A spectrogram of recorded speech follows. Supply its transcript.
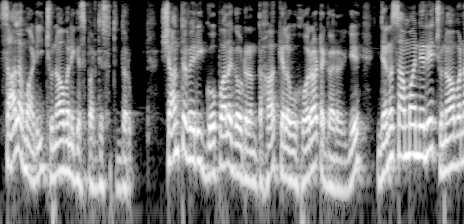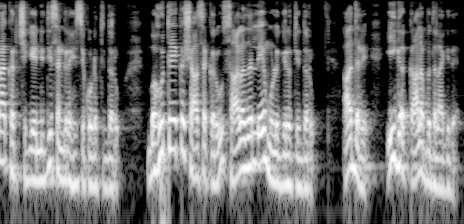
ಸಾಲ ಮಾಡಿ ಚುನಾವಣೆಗೆ ಸ್ಪರ್ಧಿಸುತ್ತಿದ್ದರು. ಶಾಂತವೇರಿ ಗೋಪಾಲಗೌಡರಂತಹ ಕೆಲವು ಹೋರಾಟಗಾರರಿಗೆ ಜನಸಾಮಾನ್ಯರೇ ಚುನಾವಣಾ ಖರ್ಚಿಗೆ ನಿಧಿ ಸಂಗ್ರಹಿಸಿಕೊಡುತ್ತಿದ್ದರು. ಬಹುತೇಕ ಶಾಸಕರು ಸಾಲದಲ್ಲೇ ಮುಳುಗಿರುತ್ತಿದ್ದರು. ಆದರೆ ಈಗ ಕಾಲ ಬದಲಾಗಿದೆ.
